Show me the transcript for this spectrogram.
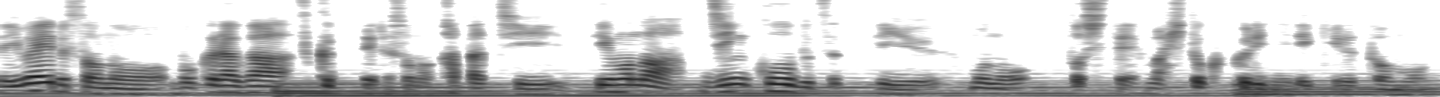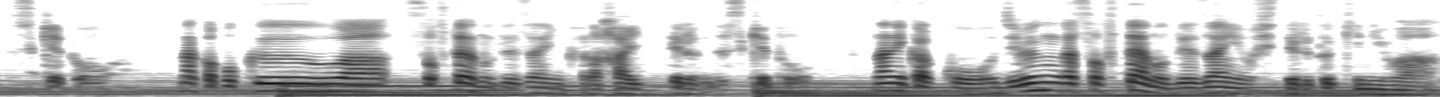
いわゆるその僕らが作ってるその形っていうものは人工物っていうものとして、まあ一括りにできると思うんですけど、なんか僕はソフトウェアのデザインから入ってるんですけど、何かこう自分がソフトウェアのデザインをしてる時には、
